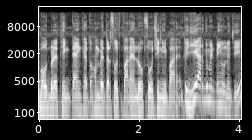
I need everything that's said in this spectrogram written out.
बहुत बड़े थिंक टैंक है तो हम बेहतर सोच पा रहे हैं, लोग सोच ही नहीं पा रहे हैं। तो ये आर्ग्यूमेंट नहीं होने चाहिए।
